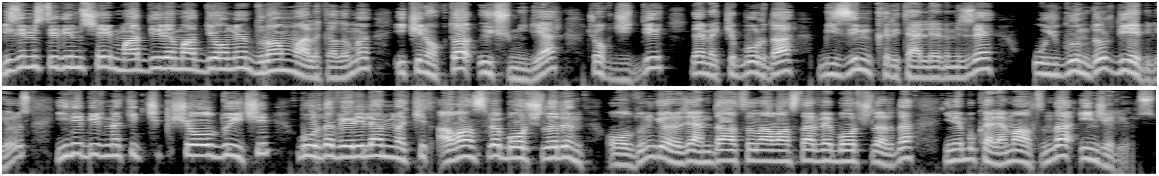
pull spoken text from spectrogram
Bizim istediğimiz şey maddi ve maddi olmayan duran varlık alımı 2.3 milyar. Çok ciddi. Demek ki burada bizim kriterlerimize uygundur diyebiliyoruz. Yine bir nakit çıkışı olduğu için burada verilen nakit avans ve borçların olduğunu görüyoruz. Yani dağıtılan avanslar ve borçları da yine bu kalem altında inceliyoruz.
